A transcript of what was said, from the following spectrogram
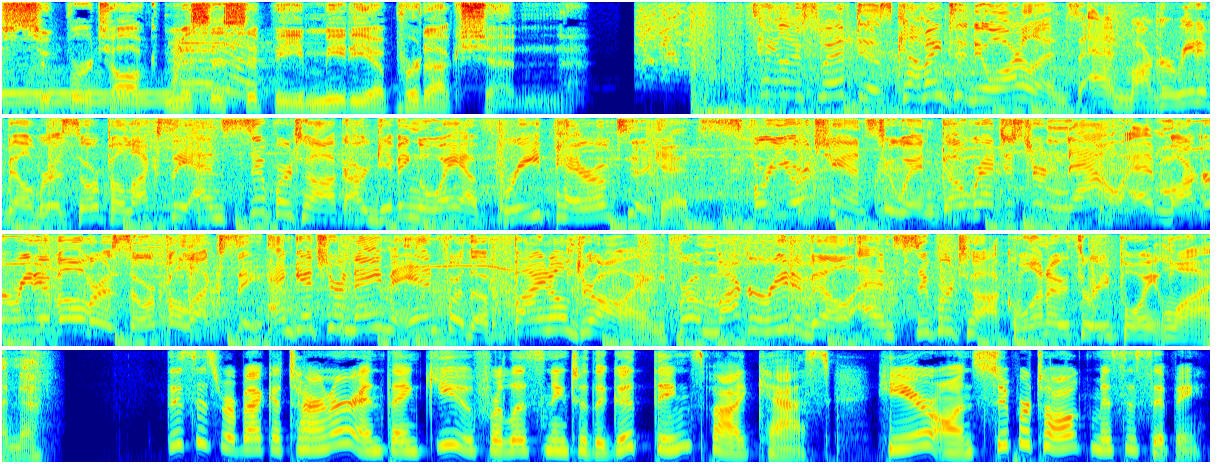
a Super Talk Mississippi media production. Taylor Swift is coming to New Orleans, and Margaritaville Resort Biloxi and Super Talk are giving away a free pair of tickets. For your chance to win, go register now at Margaritaville Resort Biloxi and get your name in for the final drawing from Margaritaville and Super Talk 103.1. This is Rebecca Turner, and thank you for listening to the Good Things Podcast here on Super Talk Mississippi.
